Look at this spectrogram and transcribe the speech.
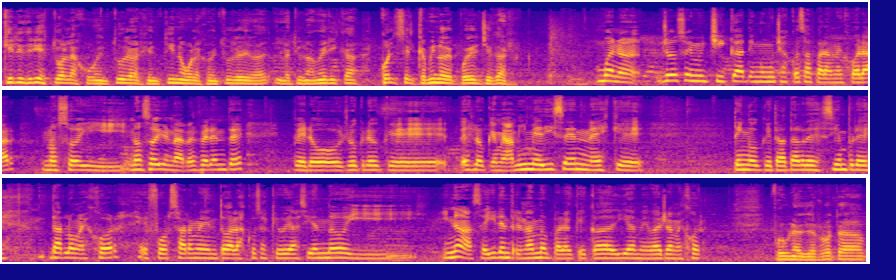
¿Qué le dirías tú a la juventud argentina o a la juventud de Latinoamérica? ¿Cuál es el camino de poder llegar? Bueno, yo soy muy chica, tengo muchas cosas para mejorar, no soy, no soy una referente, pero yo creo que es lo que a mí me dicen es que tengo que tratar de siempre dar lo mejor, esforzarme en todas las cosas que voy haciendo y, y nada, seguir entrenando para que cada día me vaya mejor. Fue una derrota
